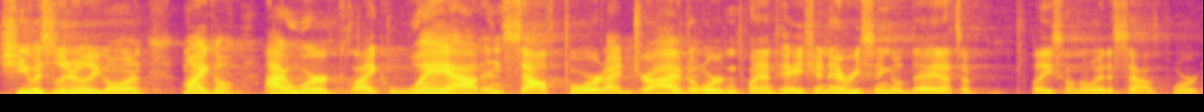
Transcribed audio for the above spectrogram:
she was literally going, Michael, I work like way out in Southport. I drive to Orton Plantation every single day. That's a place on the way to Southport.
